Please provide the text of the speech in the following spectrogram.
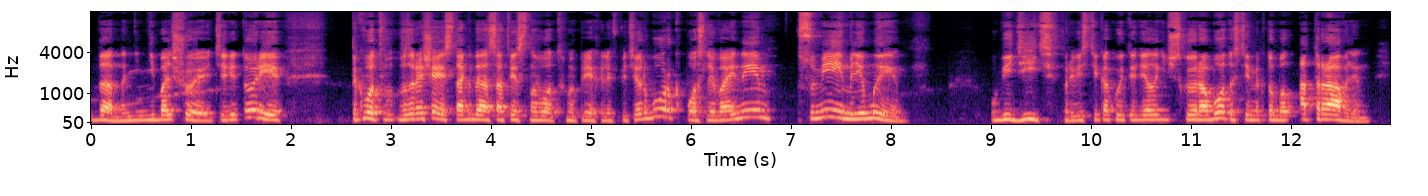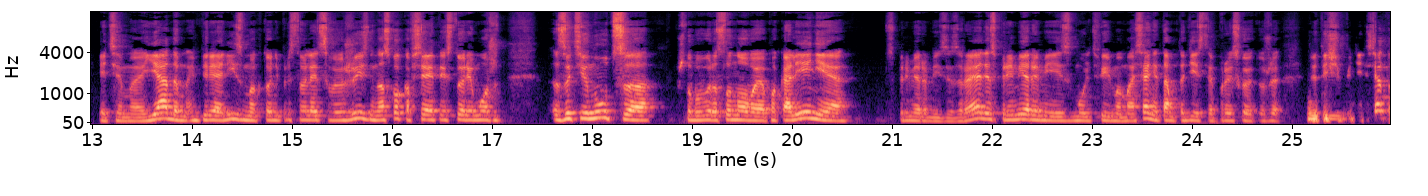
Да, на небольшой территории. Так вот, возвращаясь тогда, соответственно, вот мы приехали в Петербург после войны. Сумеем ли мы убедить, провести какую-то идеологическую работу с теми, кто был отравлен этим ядом империализма, кто не представляет свою жизнь, насколько вся эта история может затянуться, чтобы выросло новое поколение, с примерами из Израиля, с примерами из мультфильма «Масяня». Там-то действие происходит уже в 2050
